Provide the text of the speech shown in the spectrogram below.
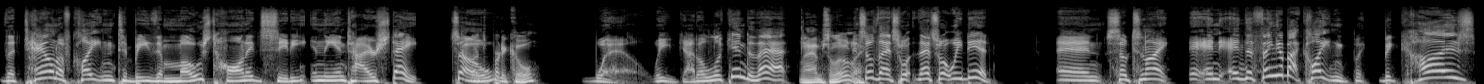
the town of Clayton to be the most haunted city in the entire state. So, That's pretty cool. Well, we got to look into that. Absolutely. And so that's what that's what we did. And so tonight, and and the thing about Clayton, but because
